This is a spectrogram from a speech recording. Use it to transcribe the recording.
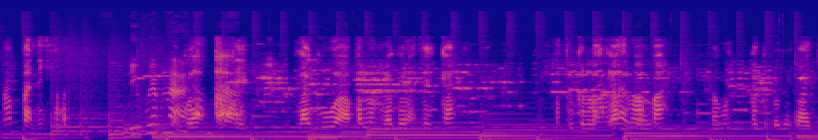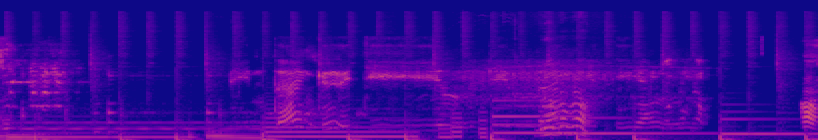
apa nih Deep web lagu nah. apa nih? lagu apa lu lagu anak TK satu kelas kah atau apa bangun lagu bangun pagi Bintang kecil. Bro, bro, bro. Oh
